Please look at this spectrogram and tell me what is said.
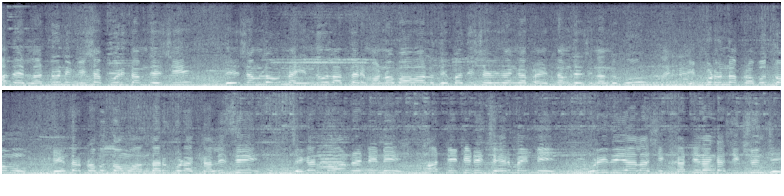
అదే లడ్డూని విషపూరితం చేసి దేశంలో ఉన్న హిందువులందరి మనోభావాలు దెబ్బతీసే విధంగా ప్రయత్నం చేసినందుకు ఇప్పుడున్న ప్రభుత్వము కేంద్ర ప్రభుత్వము అందరూ కూడా కలిసి జగన్మోహన్ రెడ్డిని ఆ టీటీడీ చైర్మన్ని ఉరిదీయాల కఠినంగా శిక్షించి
